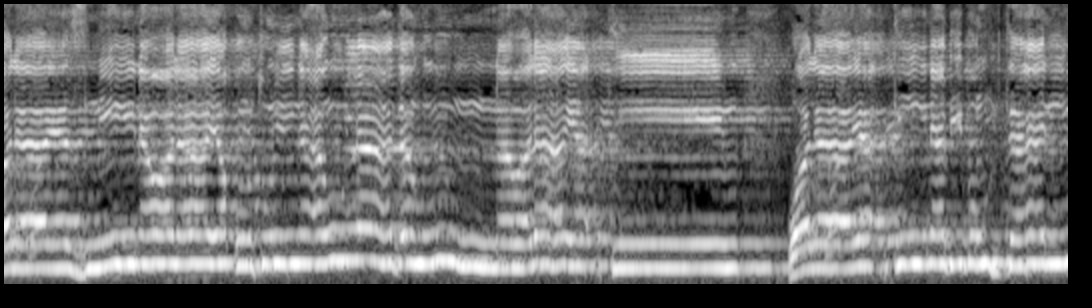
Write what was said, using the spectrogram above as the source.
ولا يزنين ولا يقتلن أولادهن ولا يأتين ولا يأتين ببهتان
